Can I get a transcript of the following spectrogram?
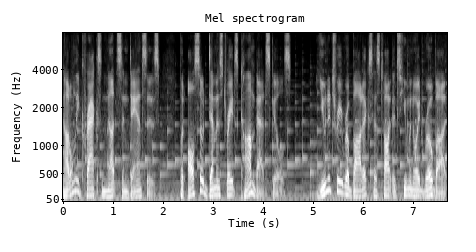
not only cracks nuts and dances, but also demonstrates combat skills. Unitree Robotics has taught its humanoid robot,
